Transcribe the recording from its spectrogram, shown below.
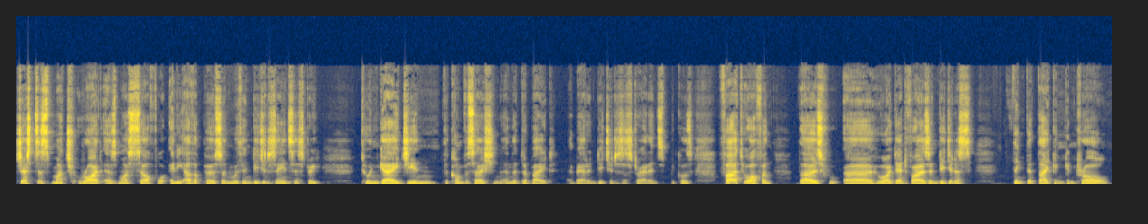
just as much right as myself or any other person with Indigenous ancestry to engage in the conversation and the debate about Indigenous Australians because far too often those uh, who identify as Indigenous think that they can control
